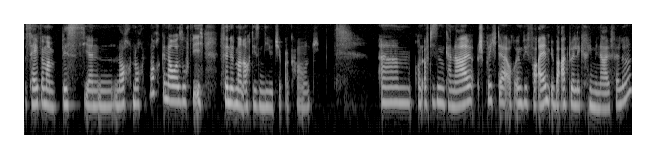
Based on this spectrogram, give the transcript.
safe, wenn man ein bisschen noch, noch, noch genauer sucht wie ich, findet man auch diesen YouTube-Account. Ähm, und auf diesem Kanal spricht er auch irgendwie vor allem über aktuelle Kriminalfälle.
